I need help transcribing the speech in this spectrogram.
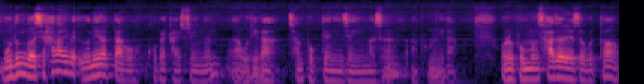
모든 것이 하나님의 은혜였다고 고백할 수 있는 아, 우리가 참 복된 인생인 것을 아, 봅니다. 오늘 본문 4절에서부터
